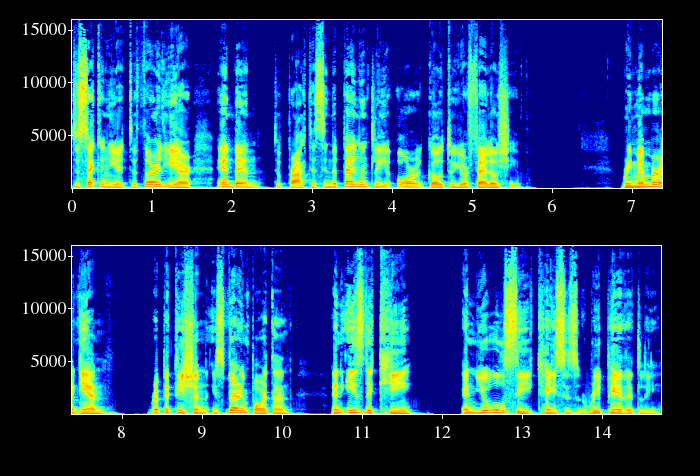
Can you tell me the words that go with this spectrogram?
to second year to third year and then to practice independently or go to your fellowship. Remember again, repetition is very important and is the key and you will see cases repeatedly.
